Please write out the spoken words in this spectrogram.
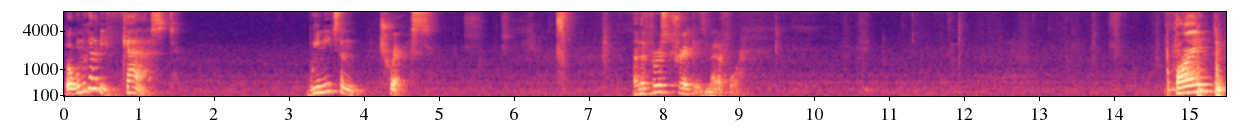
But when we got to be fast, we need some tricks. And the first trick is metaphor. find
